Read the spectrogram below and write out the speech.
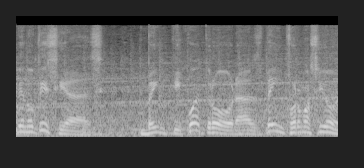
Cable Noticias, 24 horas de información.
